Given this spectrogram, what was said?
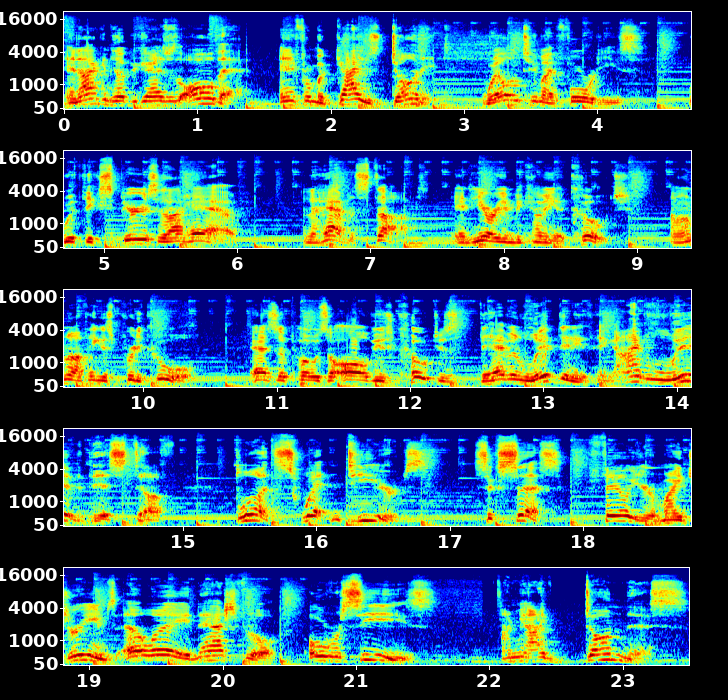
And I can help you guys with all that. And from a guy who's done it well into my 40s, with the experience that I have, and I haven't stopped. And here I am becoming a coach. I don't know, I think it's pretty cool. As opposed to all these coaches, they haven't lived anything. I've lived this stuff blood, sweat, and tears. Success, failure, my dreams, LA, Nashville, overseas. I mean, I've done this.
